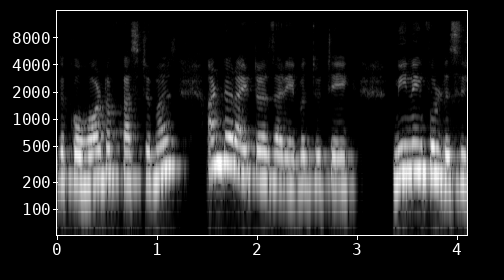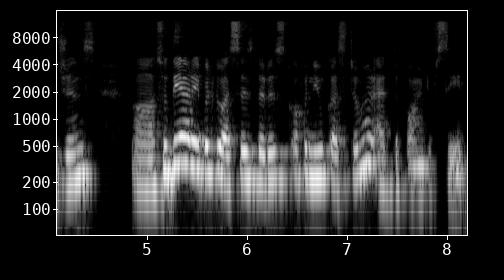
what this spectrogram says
the cohort of customers underwriters are able to take meaningful decisions uh, so they are able to assess the risk of a new customer at the point of sale.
